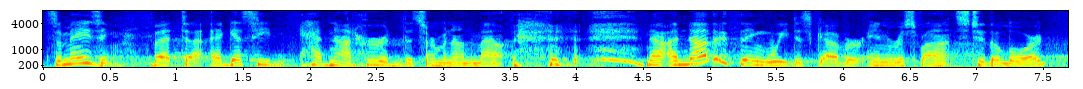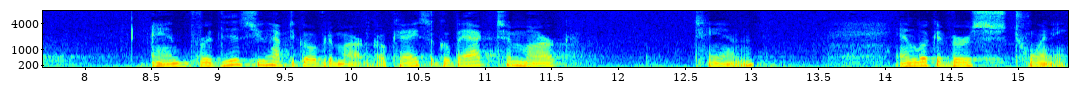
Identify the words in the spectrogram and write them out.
It's amazing, but uh, I guess he had not heard the Sermon on the Mount. now, another thing we discover in response to the Lord and for this, you have to go over to Mark, okay? So go back to Mark 10 and look at verse 20.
